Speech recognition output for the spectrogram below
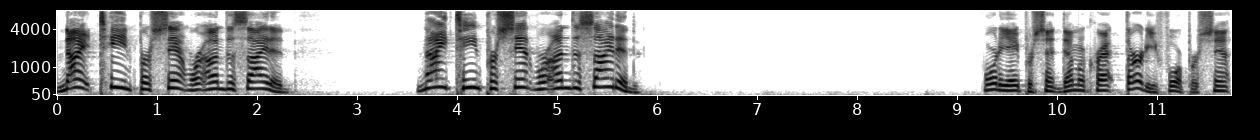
19% were undecided. 19% were undecided. 48% Democrat, 34%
